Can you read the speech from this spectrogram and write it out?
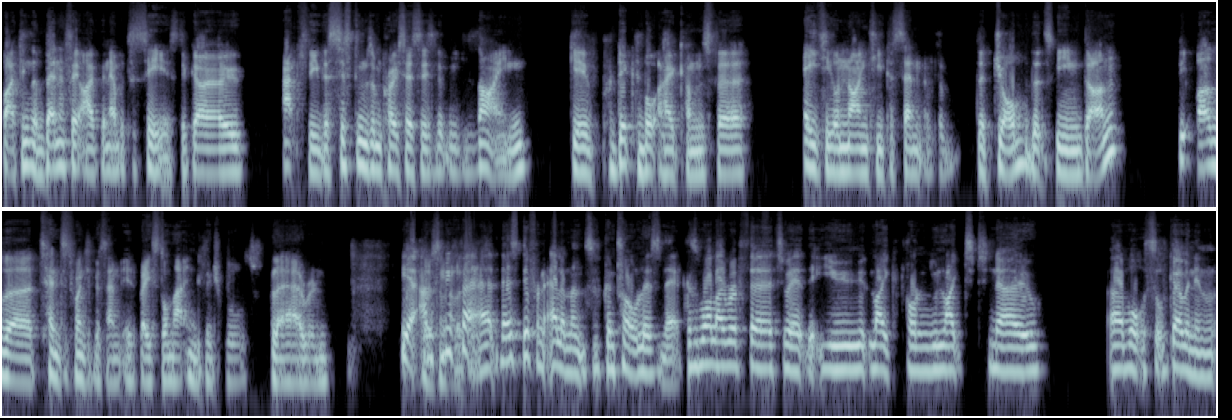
But I think the benefit I've been able to see is to go, actually, the systems and processes that we design give predictable outcomes for 80 or 90% of the, the job that's being done. The other 10 to 20% is based on that individual's flair and yeah, and to be fair, there's different elements of control, isn't it? Because while I refer to it that you like control and you liked to know uh, what was sort of going in,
